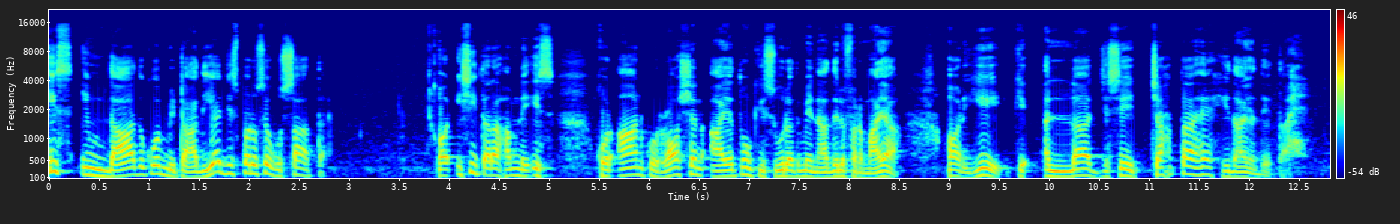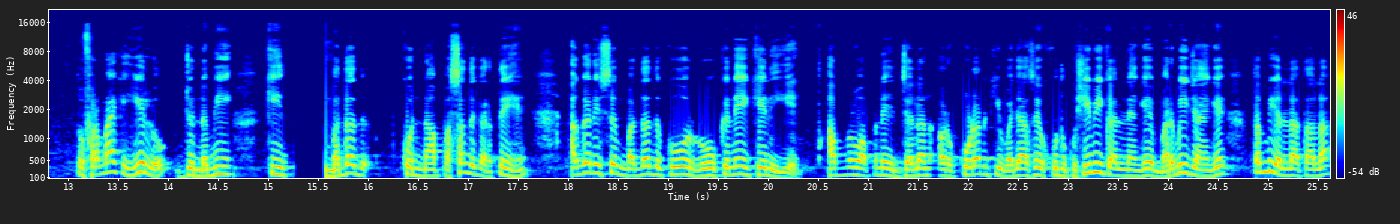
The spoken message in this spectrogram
इस इमदाद को मिटा दिया जिस पर उसे गुस्सा आता है। और इसी तरह हमने इस कुरान को रोशन आयतों की सूरत में नादिल फरमाया और ये कि अल्लाह जिसे चाहता है हिदायत देता है। तो फरमाया कि ये लोग जो नबी की मदद को नापसंद करते हैं, अगर इस मदद को रोकने के लिए अब वो अपने जलन और कुड़न की वजह से खुदकुशी भी कर लेंगे, मर भी जाएँगे, तब भी अल्लाह ताला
